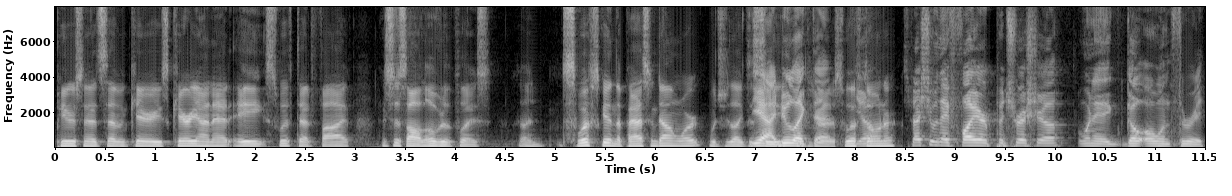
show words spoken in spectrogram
Peterson had seven carries, Kerryon had eight, Swift had five. It's just all over the place. Uh, Swift's getting the passing down work. Would you like to see? Yeah, I do like that. A Swift Yep. owner. especially when they fire Patricia when they go 0 and 3.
